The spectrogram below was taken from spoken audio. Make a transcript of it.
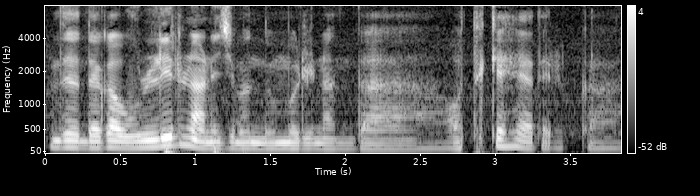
근데 내가 울 일은 아니지만 눈물이 난다. 어떻게 해야 될까?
